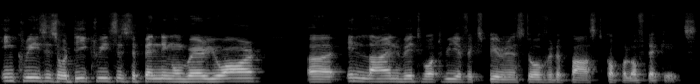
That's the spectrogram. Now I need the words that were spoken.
increases or decreases depending on where you are, uh, in line with what we have experienced over the past couple of decades.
